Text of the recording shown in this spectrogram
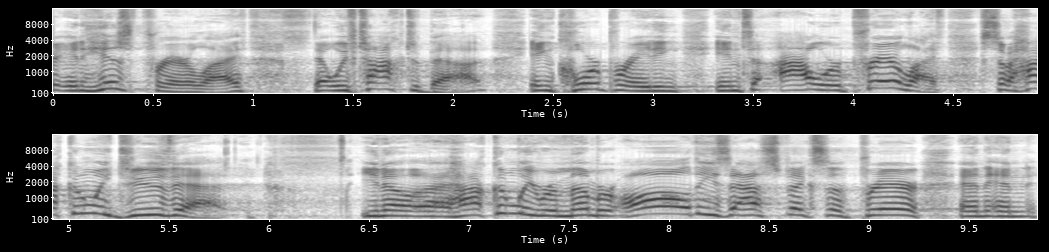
in his prayer life that we've talked about incorporating into our prayer life. So, how can we do that? You know, uh, how can we remember all these aspects of prayer and, and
